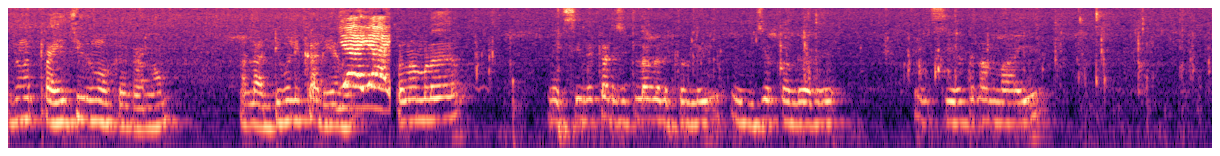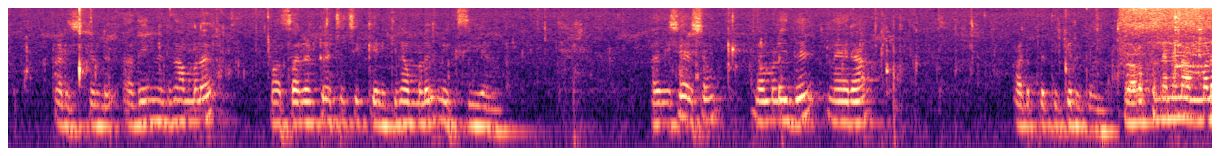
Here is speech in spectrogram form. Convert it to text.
ഇതൊന്ന് ട്രൈ ചെയ്ത് നോക്കുക കാരണം നല്ല അടിപൊളി കറിയാണ്. ഇപ്പം നമ്മൾ മിക്സിയിലിട്ട് അടിച്ചിട്ടുള്ള വെളുത്തുള്ളി ഇഞ്ചിയൊക്കെ ഉണ്ട് അത് മിക്സിയിലിട്ട് നന്നായി അടിച്ചിട്ടുണ്ട്. അത് കഴിഞ്ഞിട്ട് നമ്മൾ മസാല ഇട്ട് വെച്ച ചിക്കനിക്ക് നമ്മൾ മിക്സ് ചെയ്യണം. അതിനുശേഷം നമ്മളിത് നേരെ അടുപ്പത്തേക്ക് എടുക്കണം. അതോടൊപ്പം തന്നെ നമ്മൾ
